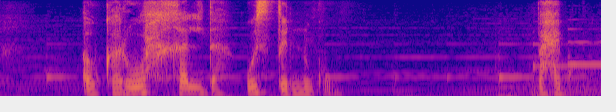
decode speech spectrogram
أو كروح خالدة وسط النجوم. بحبك.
